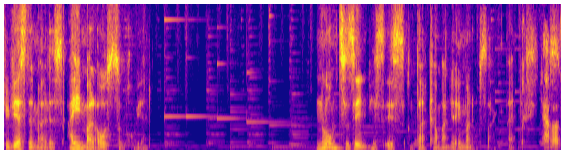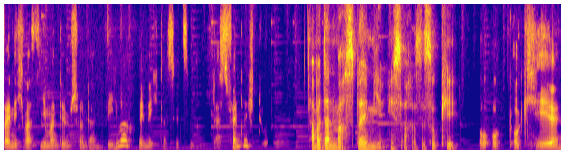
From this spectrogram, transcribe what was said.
Wie wär's denn mal, das einmal auszuprobieren? Nur um zu sehen, wie es ist, und dann kann man ja immer noch sagen, nein. Das, Ja, aber wenn ich was jemandem schon dann weh mache, wenn ich das jetzt mache, das fände ich doof. aber dann mach's bei mir. Ich sag, es ist okay. Oh, oh, okay.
